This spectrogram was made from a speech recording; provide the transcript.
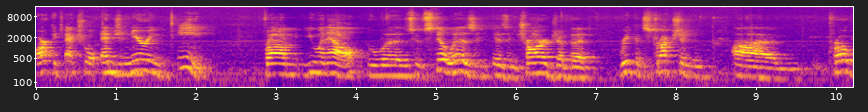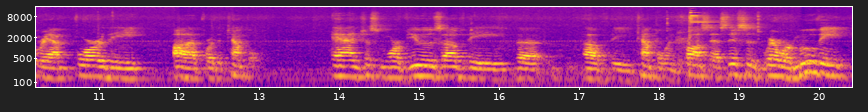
architectural engineering team from UNL, who was, who still is, is in charge of the reconstruction um, program for the uh, for the temple, and just more views of the the of the temple in process. This is where we're moving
